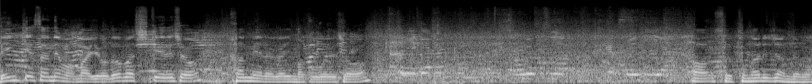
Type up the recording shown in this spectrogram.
電気屋さんでもまあヨドバシ系でしょ？カメラが今ここでしょ？あそれ隣じゃんでも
